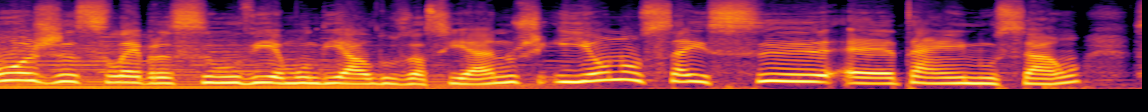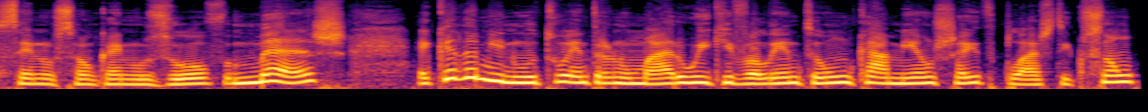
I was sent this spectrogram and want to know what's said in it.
Hoje celebra-se o Dia Mundial dos Oceanos e eu não sei se eh, têm noção, sem noção quem nos ouve, mas a cada minuto entra no mar o equivalente a um caminhão cheio de plástico. São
